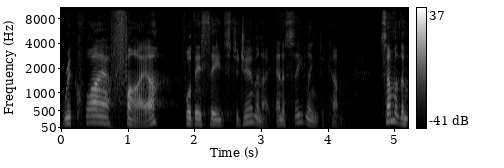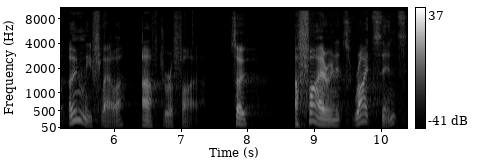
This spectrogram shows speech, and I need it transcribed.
require fire for their seeds to germinate and a seedling to come. Some of them only flower after a fire. So, a fire, in its right sense,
